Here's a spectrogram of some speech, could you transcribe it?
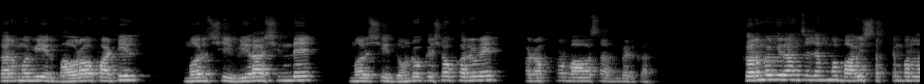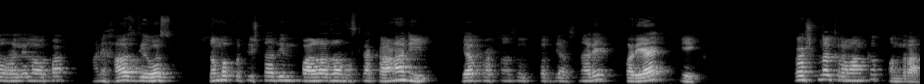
कर्मवीर भाऊराव पाटील महर्षी वीरा शिंदे महर्षी धोंडोकेशव कर्वे का डॉक्टर बाबासाहेब आंबेडकर? कर्मवीरांचा जन्म बावीस सप्टेंबरला झालेला होता आणि हाच दिवस समप्रतिष्ठा दिन पाळला जात असल्या कारणाने या प्रश्नाचे उत्तर जे असणारे पर्याय एक. प्रश्न क्रमांक पंधरा.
